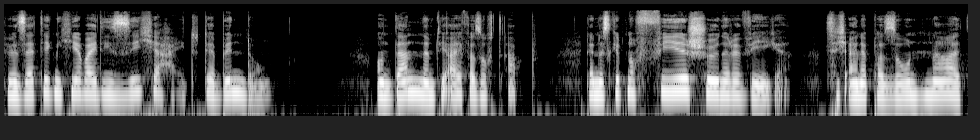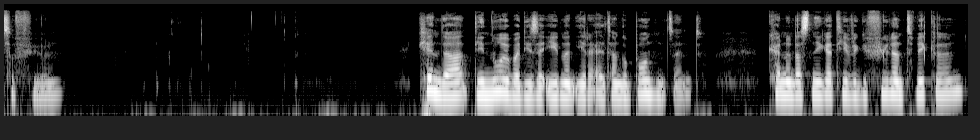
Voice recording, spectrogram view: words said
Wir sättigen hierbei die Sicherheit der Bindung. Und dann nimmt die Eifersucht ab, denn es gibt noch viel schönere Wege, sich einer Person nahe zu fühlen. Kinder, die nur über diese Ebene an ihre Eltern gebunden sind, können das negative Gefühl entwickeln,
